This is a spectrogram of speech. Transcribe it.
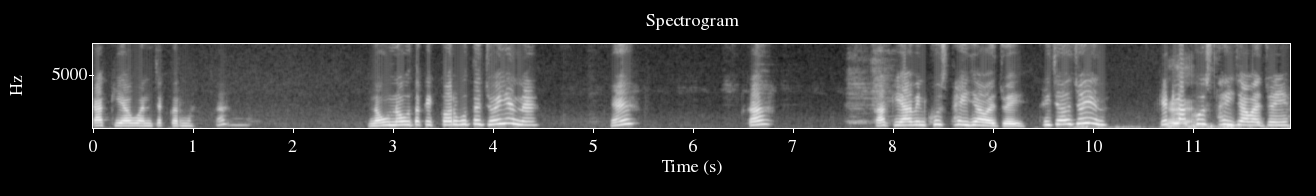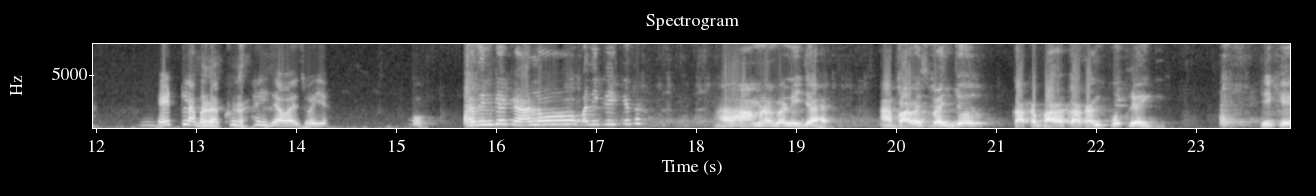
કાકી આવવાની ચક્કરમાં નવું નવું તો કંઈક કરવું તો જોઈએ ને. હે? કા? કાકી આવીને ખુશ થઈ જવા જોઈએ. થઈ જવા જોઈએ ને? કેટલા ખુશ થઈ જવા જોઈએ? એટલા બધા ખુશ થઈ જવા જોઈએ. દાદીને કહે કે હાલો બની ગઈ કે હા હમણાં બની જાય આ ભાવેશભાઈ જો કાકા ભાવે કાકા ભૂખ લાગી. એ કે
